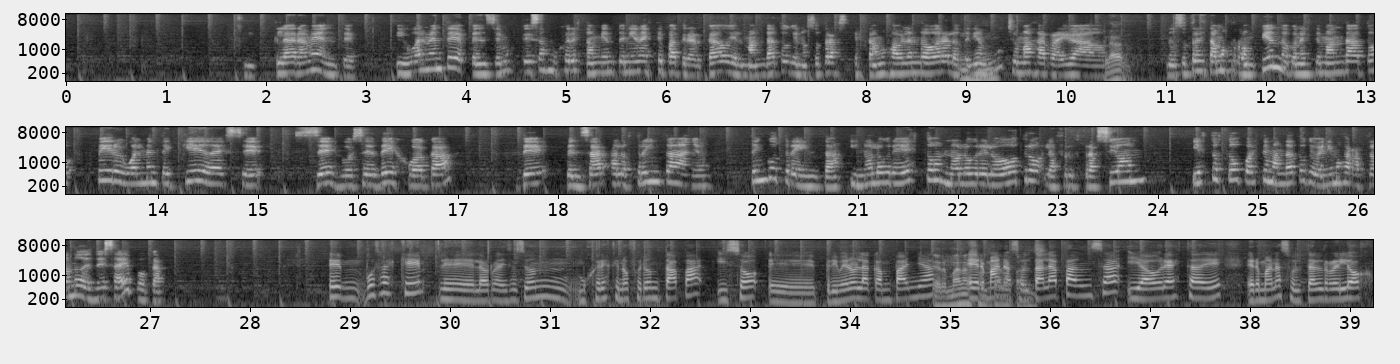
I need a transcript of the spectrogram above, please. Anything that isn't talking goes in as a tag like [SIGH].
Sí, claramente. Igualmente pensemos que esas mujeres también tenían este patriarcado y el mandato que nosotras estamos hablando ahora lo tenían mucho más arraigado. Claro. Nosotras estamos rompiendo con este mandato, pero igualmente queda ese sesgo, ese dejo acá de pensar a los 30 años, tengo 30 y no logré esto, no logré lo otro, la frustración, y esto es todo por este mandato que venimos arrastrando desde esa época. Eh, vos sabés que eh, la organización Mujeres que no fueron tapa hizo eh, primero la campaña Hermana, soltá, la panza y ahora esta de Hermana soltá el reloj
